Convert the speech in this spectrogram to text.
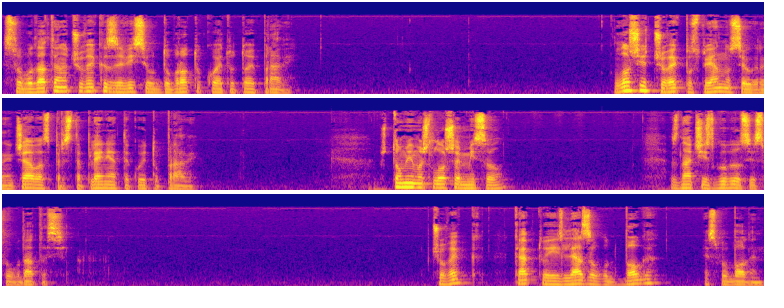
Свободата на човека зависи от доброто, което той прави. Лошият човек постоянно се ограничава с престъпленията, които прави. Щом имаш лоша мисъл, значи изгубил си свободата си. Човек, както е излязъл от Бога, е свободен.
